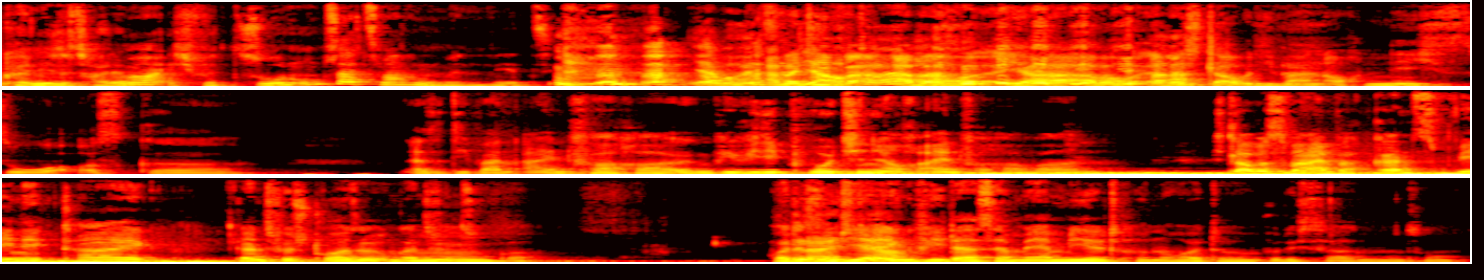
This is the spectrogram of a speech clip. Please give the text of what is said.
Können die das heute mal? Ich würde so einen Umsatz machen, wenn wir jetzt. ja, aber heute Aber sind die die auch war, aber ja, aber, aber ich glaube, die waren auch nicht so ausge, also die waren einfacher irgendwie, wie die Brötchen ja auch einfacher waren. Ich glaube, es war einfach ganz wenig Teig, ganz viel Streusel und ganz viel Zucker. Heute sind Vielleicht, die ja, ja. irgendwie, da ist ja mehr Mehl drin heute, würde ich sagen und so.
